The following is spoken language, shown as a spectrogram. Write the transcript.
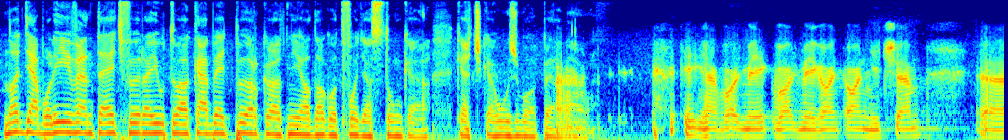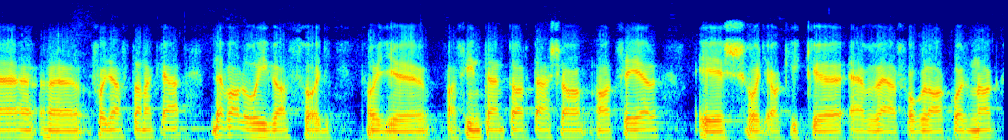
nagyjából évente egy főre jutva kb. egy pörköltnyi adagot fogyasztunk el kecskehúsból például. Igen, vagy még, vagy még annyit sem fogyasztanak el, de való igaz, hogy, hogy a szinten tartása a cél, és hogy akik ebben foglalkoznak,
